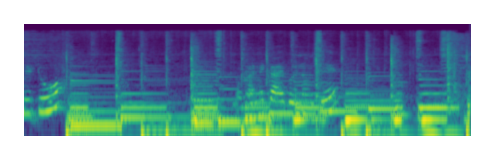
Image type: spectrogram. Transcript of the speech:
मिठू. बघा मी काय बनवते.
